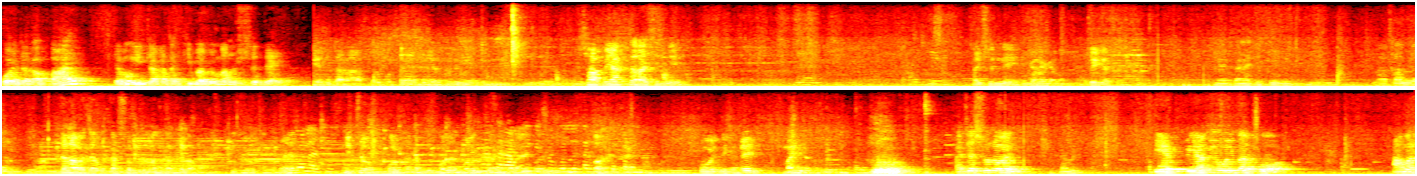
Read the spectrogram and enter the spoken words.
কয় টাকা পায় এবং এই টাকাটা কীভাবে মানুষকে দেয়। ঠিক আছে। দিলাম এটা কার সব দিলাম দিলাম। হ্যাঁ? কিছু বলবেন বলেন বলেন স্যার আপনি কিছু বললে স্যার করতে পারেন না। ওই দিকে? এই মাইন্ড আচ্ছা শুনুন। এমপি আমি ওইবার পর। আমার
